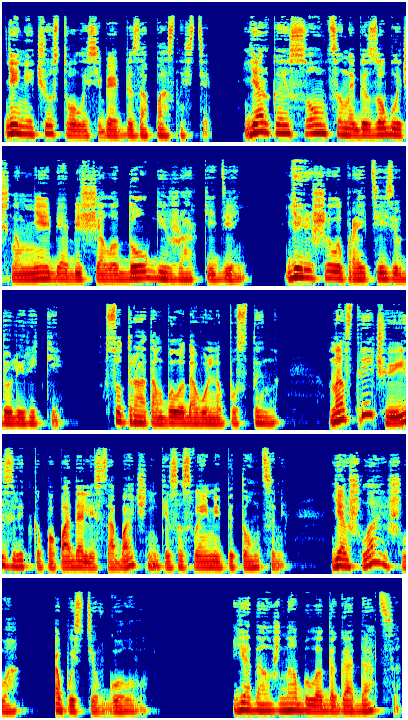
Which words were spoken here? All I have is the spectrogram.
Я не чувствовала себя в безопасности. Яркое солнце на безоблачном небе обещало долгий жаркий день. Я решила пройтись вдоль реки. С утра там было довольно пустынно. Навстречу изредка попадались собачники со своими питомцами. Я шла и шла, опустив голову. Я должна была догадаться,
